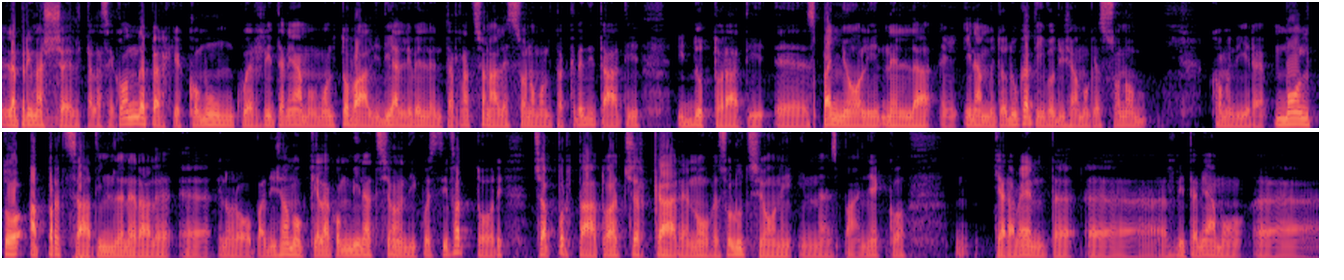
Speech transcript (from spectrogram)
la, prima scelta. La seconda perché comunque riteniamo molto validi a livello internazionale sono molto accreditati i dottorati eh, spagnoli nel, eh, in ambito educativo, diciamo che sono come dire, molto apprezzati in generale eh, in Europa. Diciamo che la combinazione di questi fattori ci ha portato a cercare nuove soluzioni in Spagna. Ecco, chiaramente eh, riteniamo eh,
